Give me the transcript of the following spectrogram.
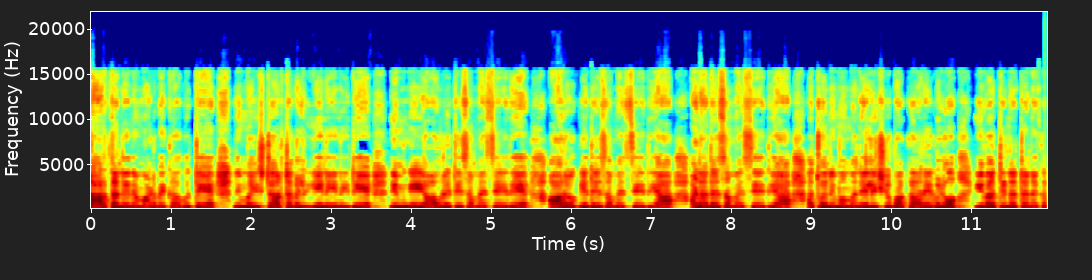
ಪ್ರಾರ್ಥನೆನ ಮಾಡಬೇಕಾಗುತ್ತೆ. ನಿಮ್ಮ ಇಷ್ಟಾರ್ಥಗಳು ಏನೇನಿದೆ, ನಿಮಗೆ ಯಾವ ರೀತಿ ಸಮಸ್ಯೆ ಇದೆ, ಆರೋಗ್ಯದ ಸಮಸ್ಯೆ ಇದೆಯಾ, ಹಣದ ಸಮಸ್ಯೆ ಇದೆಯಾ, ಅಥವಾ ನಿಮ್ಮ ಮನೆಯಲ್ಲಿ ಶುಭ ಕಾರ್ಯಗಳು ಇವತ್ತಿನ ತನಕ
